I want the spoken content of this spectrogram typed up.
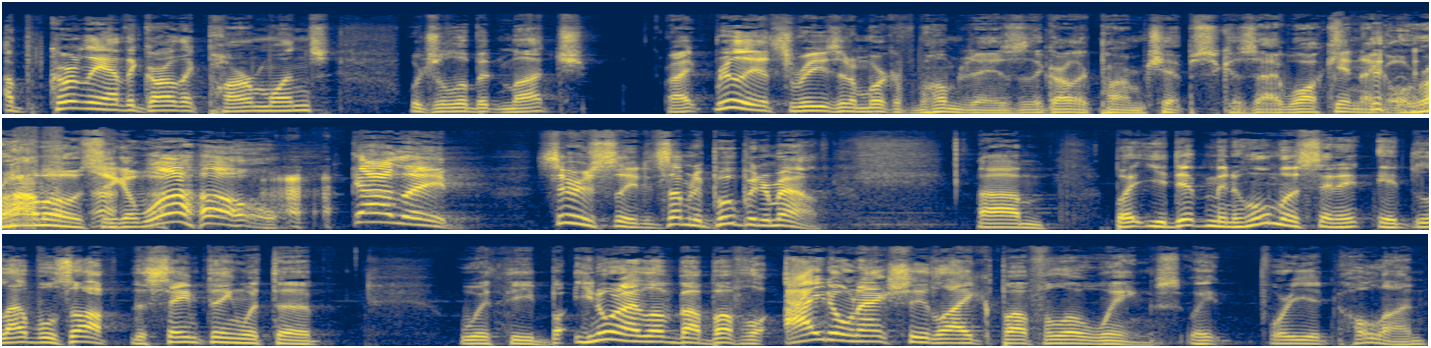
I currently have the garlic parm ones, which are a little bit much. Right, really, it's the reason I'm working from home today is the garlic parm chips because I walk in I go Ramos, and you go, whoa, Gottlieb, seriously, did somebody poop in your mouth? Um, but you dip them in hummus and it, it levels off. The same thing with the with the you know what I love about buffalo? I don't actually like buffalo wings. Wait, for you, hold on.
